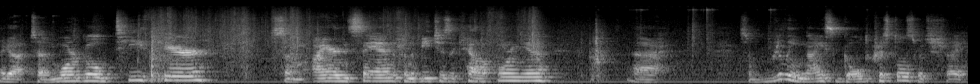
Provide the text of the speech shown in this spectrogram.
I got uh, more gold teeth here, some iron sand from the beaches of California, uh, some really nice gold crystals, which I,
